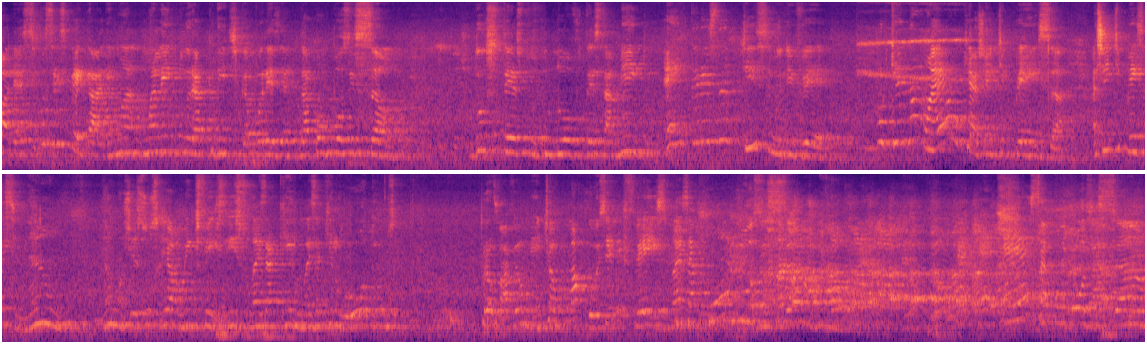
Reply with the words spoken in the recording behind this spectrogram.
olha, se vocês pegarem uma, uma leitura crítica, por exemplo, da composição dos textos do Novo Testamento, é interessantíssimo de ver. Porque não é o que a gente pensa. A gente pensa assim, não, não, Jesus realmente fez isso, mas aquilo, mas aquilo outro. Provavelmente alguma coisa ele fez, mas a composição é, é, essa composição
